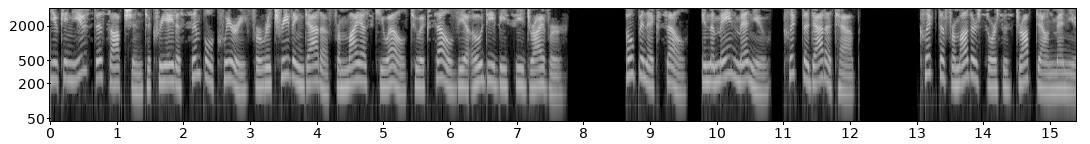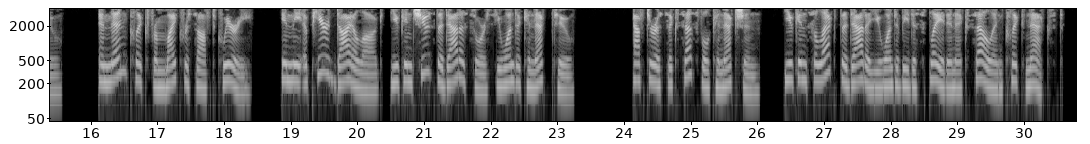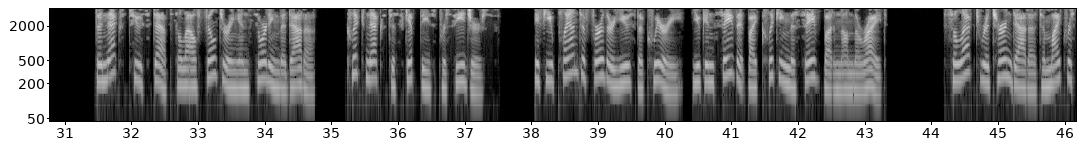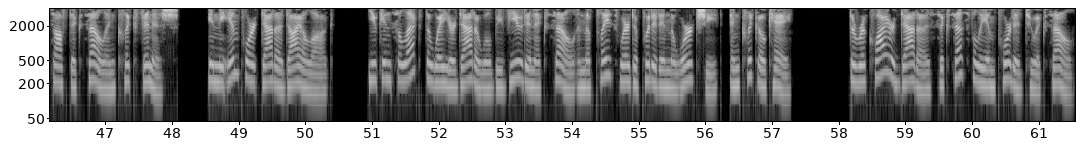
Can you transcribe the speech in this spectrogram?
You can use this option to create a simple query for retrieving data from MySQL to Excel via ODBC driver. Open Excel. In the main menu, click the Data tab. Click the From Other Sources drop-down menu. And then click from Microsoft Query. In the appeared dialog, you can choose the data source you want to connect to. After a successful connection, you can select the data you want to be displayed in Excel and click Next. The next two steps allow filtering and sorting the data. Click Next to skip these procedures. If you plan to further use the query, you can save it by clicking the Save button on the right. Select Return Data to Microsoft Excel and click Finish. In the Import Data dialog, you can select the way your data will be viewed in Excel and the place where to put it in the worksheet, and click OK. The required data is successfully imported to Excel.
